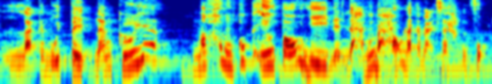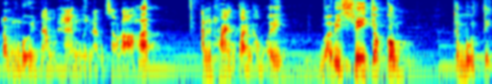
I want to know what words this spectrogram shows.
là cái buổi tiệc đám cưới á nó không có cái yếu tố gì để đảm bảo là các bạn sẽ hạnh phúc trong 10 năm 20 năm sau đó hết anh hoàn toàn đồng ý. Bởi vì suy cho cùng, cái buổi tiệc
